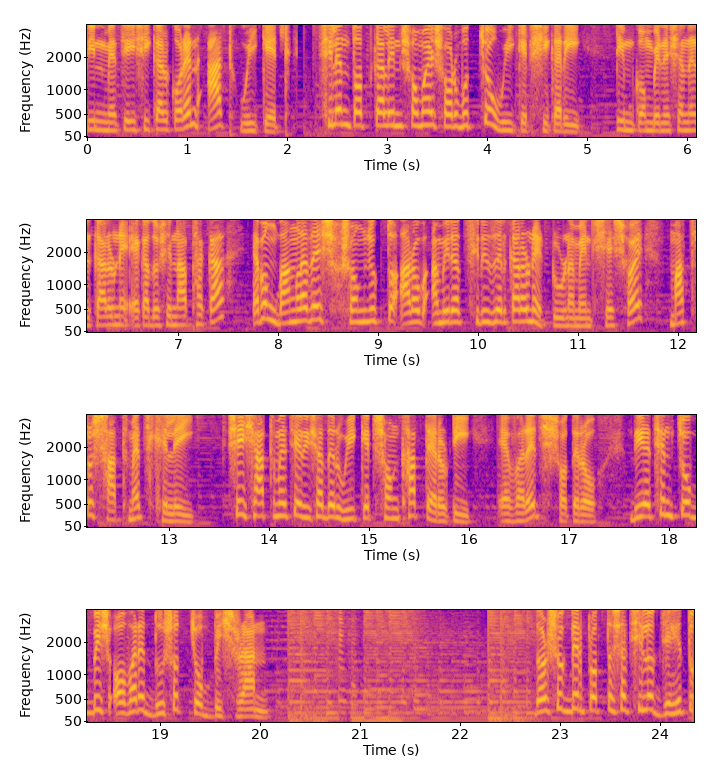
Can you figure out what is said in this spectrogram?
তিন ম্যাচেই শিকার করেন আট উইকেট। ছিলেন তৎকালীন সময়ে সর্বোচ্চ উইকেট শিকারী। টিম কম্বিনেশনের কারণে একাদশে না থাকা এবং বাংলাদেশ সংযুক্ত আরব আমিরাত সিরিজের কারণে টুর্নামেন্ট শেষ হয় মাত্র সাত ম্যাচ খেলেই। সেই সাত ম্যাচে রিশাদের উইকেট সংখ্যা তেরোটি, এভারেজ সতেরো। দিয়েছেন চব্বিশ ওভারে দুশো চব্বিশ রান। দর্শকদের প্রত্যাশা ছিল যেহেতু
